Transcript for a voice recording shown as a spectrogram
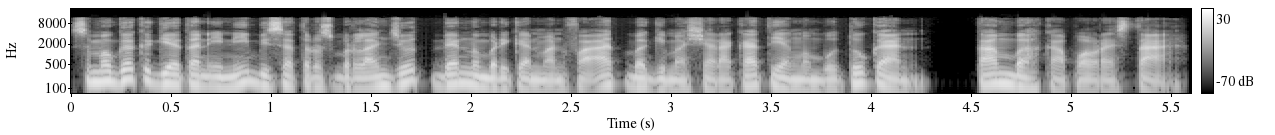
Semoga kegiatan ini bisa terus berlanjut dan memberikan manfaat bagi masyarakat yang membutuhkan, tambah Kapolresta.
